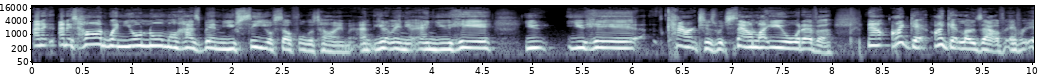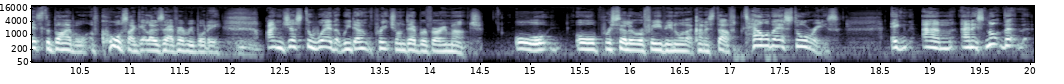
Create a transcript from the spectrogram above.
And it, and it's hard when your normal has been you see yourself all the time, and you know what I mean, and you hear you you hear characters which sound like you or whatever. Now I get I get loads out of every. It's the Bible, of course. I get loads out of everybody. I'm just aware that we don't preach on Deborah very much, or or Priscilla or Phoebe and all that kind of stuff. Tell their stories. Um, and it's not that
